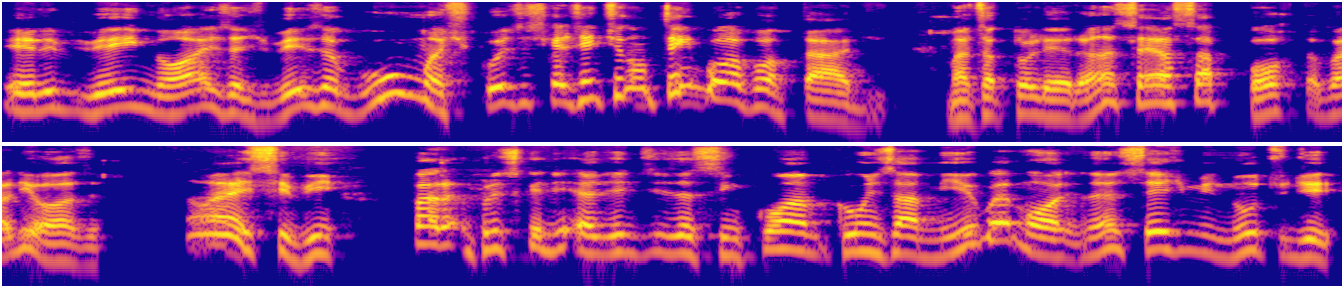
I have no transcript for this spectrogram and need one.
ele vê em nós, às vezes, algumas coisas que a gente não tem boa vontade. Mas a tolerância é essa porta valiosa. Não é esse vinho. Para, por isso que a gente diz assim, com, a, com os amigos é mole, né? Seis minutos de.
